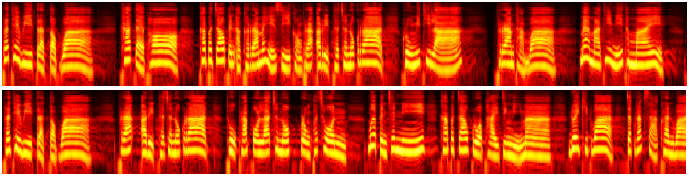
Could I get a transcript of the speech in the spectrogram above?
พระเทวีตรัสตอบว่า ข้าแต่พ่อ ข้าพเจ้าเป็นอัครมเหสีของพระอริ t ชนกราช กรุงมิถิลา พราหมณ์ถามว่า แม่มาที่นี้ทำไม พระเทวีตรัสตอบว่า พระอริ t ชนกราช ถูกพระโปลชนกปรงพระชน เมื่อเป็นเช่นนี้ ข้าพเจ้ากลัวภัยจึงหนีมา ด้วยคิดว่าจะรักษาครันไว้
